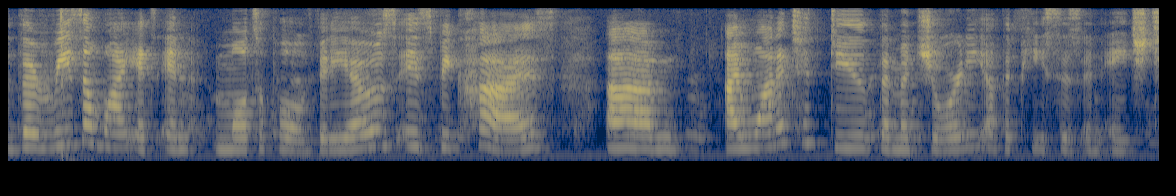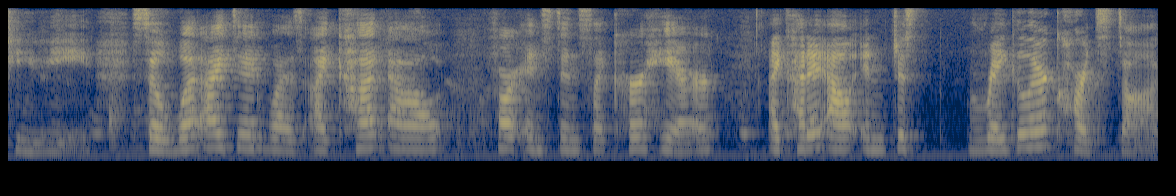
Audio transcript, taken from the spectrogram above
The reason why it's in multiple videos is because um, I wanted to do the majority of the pieces in HTV. So what I did was I cut out, for instance, like her hair, I cut it out in just regular cardstock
